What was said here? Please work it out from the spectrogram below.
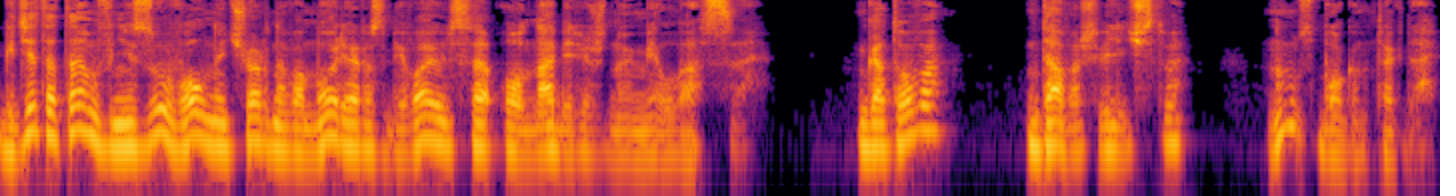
Где-то там внизу волны Черного моря разбиваются о набережную Мелласа. Готово? Да, Ваше Величество. Ну, с Богом тогда.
